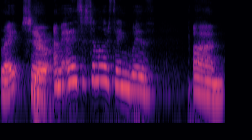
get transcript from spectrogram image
right? So Yeah. I mean, and it's a similar thing with, um,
